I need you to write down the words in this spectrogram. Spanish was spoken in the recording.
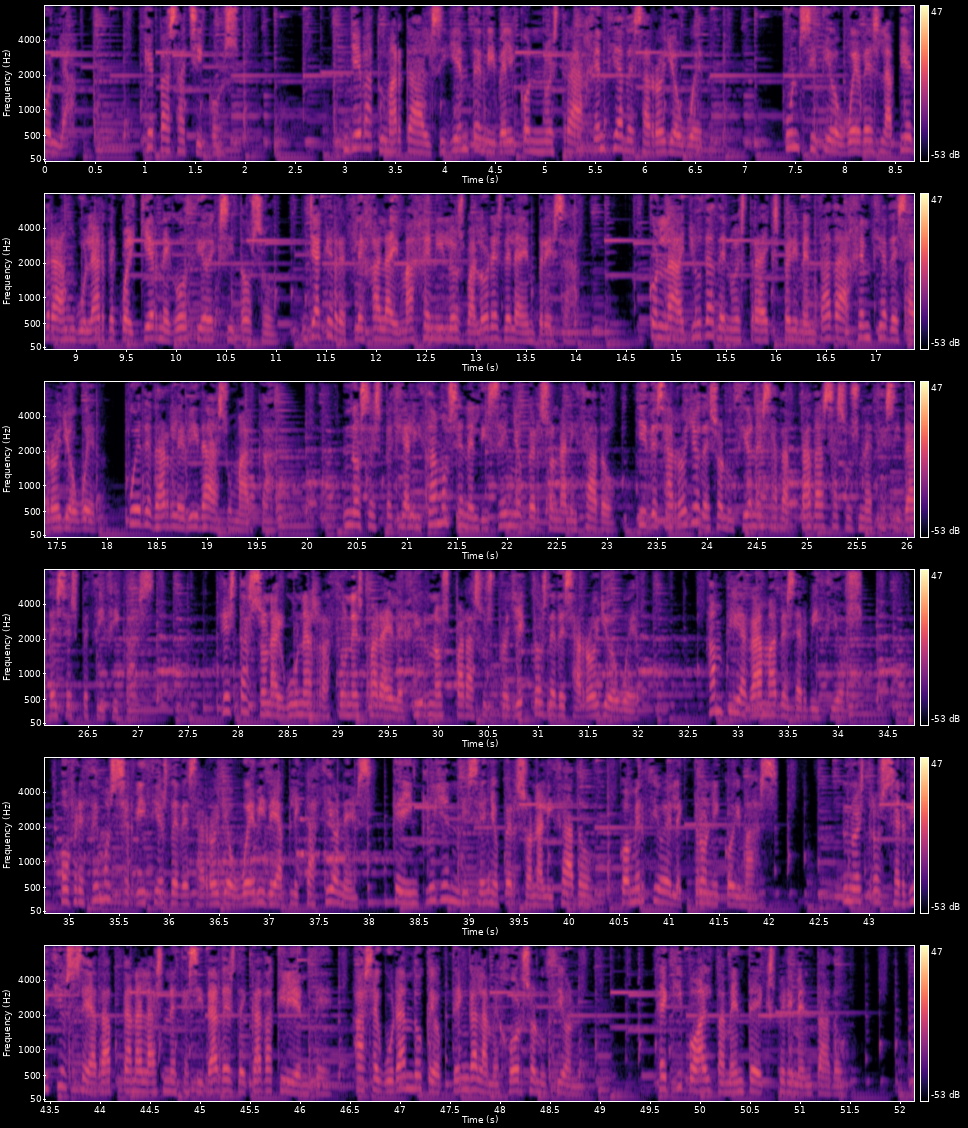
Hola. ¿Qué pasa chicos? Lleva tu marca al siguiente nivel con nuestra agencia Desarrollo Web. Un sitio web es la piedra angular de cualquier negocio exitoso, ya que refleja la imagen y los valores de la empresa. Con la ayuda de nuestra experimentada agencia Desarrollo Web, puede darle vida a su marca. Nos especializamos en el diseño personalizado y desarrollo de soluciones adaptadas a sus necesidades específicas. Estas son algunas razones para elegirnos para sus proyectos de desarrollo web. Amplia gama de servicios. Ofrecemos servicios de desarrollo web y de aplicaciones, que incluyen diseño personalizado, comercio electrónico y más. Nuestros servicios se adaptan a las necesidades de cada cliente, asegurando que obtenga la mejor solución. Equipo altamente experimentado.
